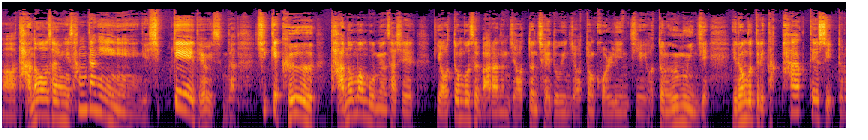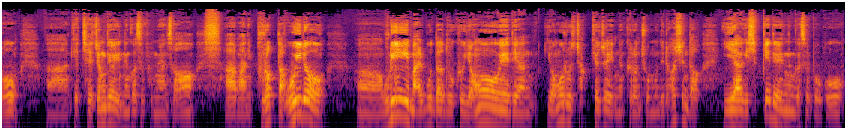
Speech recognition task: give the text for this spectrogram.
어, 단어 사용이 상당히 쉽게 되어 있습니다. 쉽게 그 단어만 보면 사실 어떤 것을 말하는지 어떤 제도인지 어떤 권리인지 어떤 의무인지 이런 것들이 딱 파악될 수 있도록 어, 이렇게 제정되어 있는 것을 보면서 아, 많이 부럽다. 오히려 어, 우리 말보다도 그 영어에 대한 영어로 적혀져 있는 그런 조문들이 훨씬 더 이해하기 쉽게 되어 있는 것을 보고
